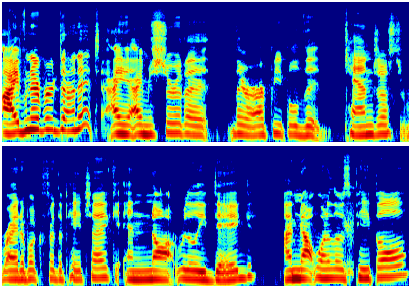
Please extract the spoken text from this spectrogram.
I've never done it. I, I'm sure that there are people that can just write a book for the paycheck and not really dig. I'm not one of those people.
